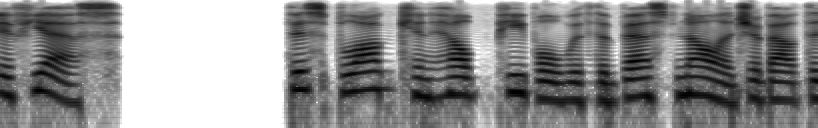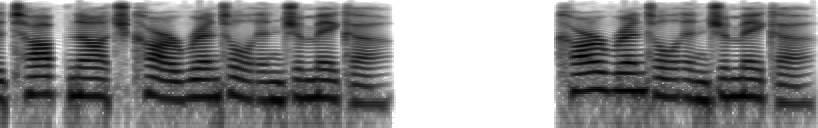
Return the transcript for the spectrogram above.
If yes, this blog can help people with the best knowledge about the top-notch car rental in Jamaica. Car rental in Jamaica,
